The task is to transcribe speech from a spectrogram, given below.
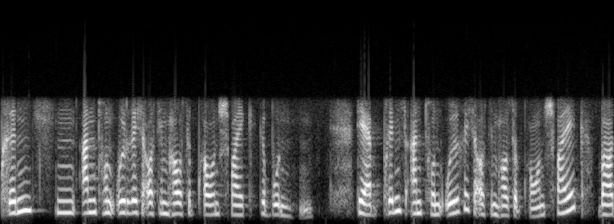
Prinzen Anton Ulrich aus dem Hause Braunschweig gebunden. Der Prinz Anton Ulrich aus dem Hause Braunschweig war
